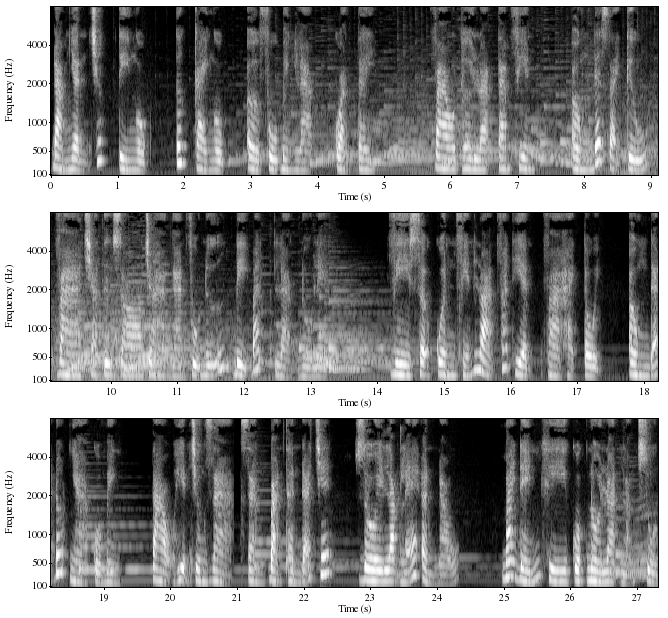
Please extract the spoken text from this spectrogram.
Đảm nhận chức tỳ ngục, tức cài ngục ở phủ bình lạc, quảng tây. Vào thời loạn tam phiên, ông đã giải cứu và trả tự do cho hàng ngàn phụ nữ bị bắt làm nô lệ vì sợ quần phiến loạn phát hiện và hạch tội, ông đã đốt nhà của mình, tạo hiện trường giả rằng bản thân đã chết, rồi lặng lẽ ẩn náu. Mãi đến khi cuộc nổi loạn lắng xuống,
